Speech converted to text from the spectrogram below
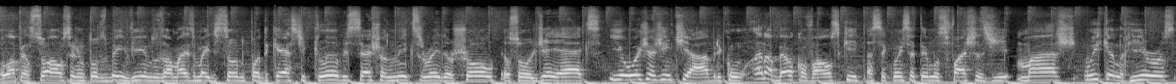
Olá pessoal, sejam todos bem-vindos a mais uma edição do podcast Club Session Mix Radio Show. Eu sou o JX e hoje a gente abre com Anabel Kowalski. Na sequência temos faixas de March, Weekend Heroes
